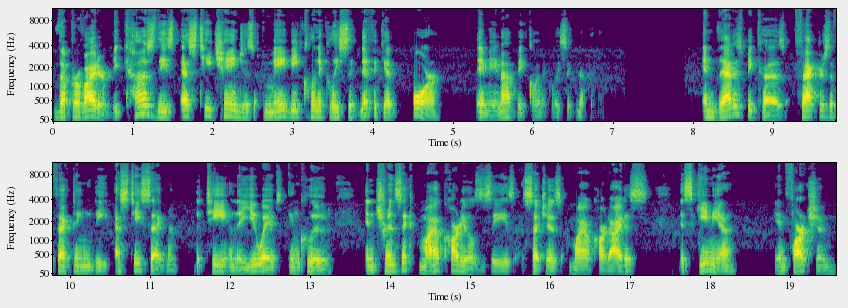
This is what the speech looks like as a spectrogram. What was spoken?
the provider because these ST changes may be clinically significant or they may not be clinically significant. And that is because factors affecting the ST segment, the T and the U waves include intrinsic myocardial disease such as myocarditis, ischemia, infarction,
